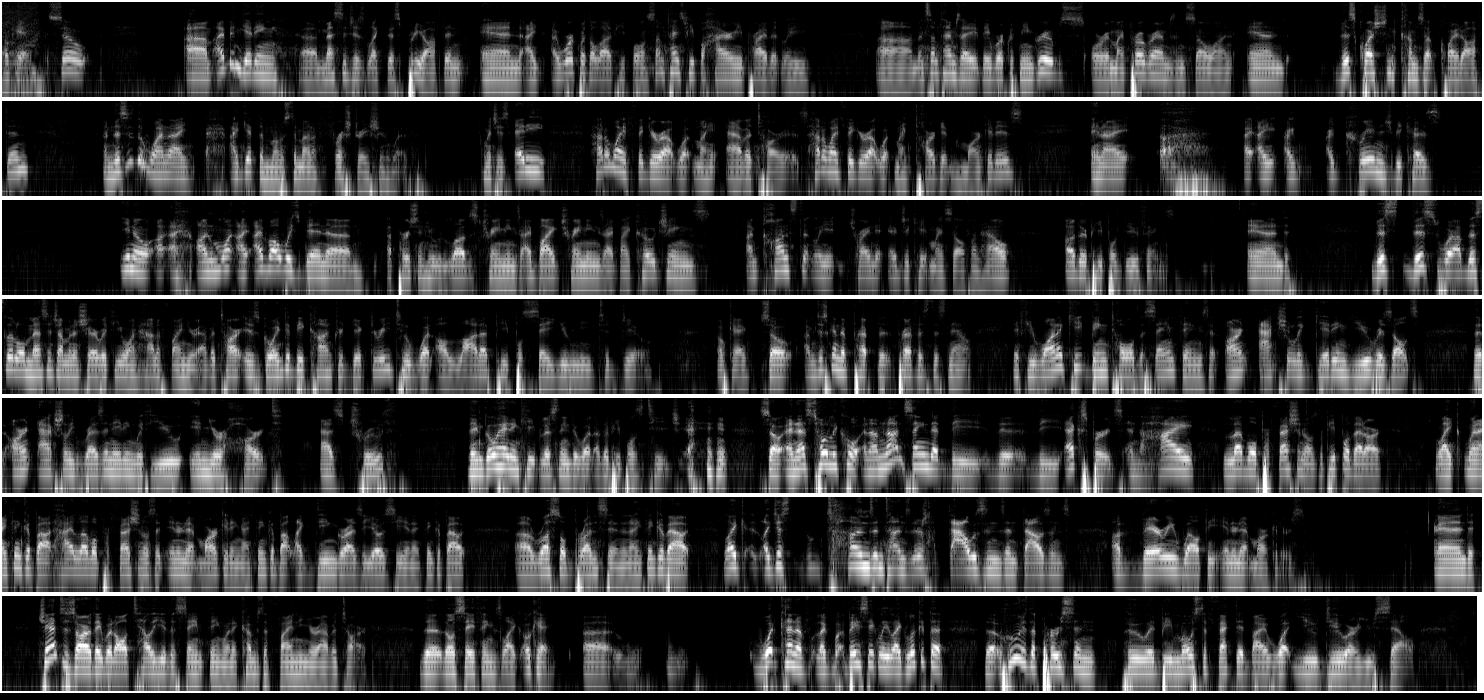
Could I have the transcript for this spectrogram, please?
Okay, so um, I've been getting uh, messages like this pretty often, and I, I work with a lot of people, and sometimes people hire me privately, um, and sometimes I, they work with me in groups or in my programs and so on. And this question comes up quite often, and this is the one I I get the most amount of frustration with, which is Eddie. How do I figure out what my avatar is? How do I figure out what my target market is? And I, uh, I, I, I, I cringe because you know, I, on one, I, have always been a, a, person who loves trainings. I buy trainings, I buy coachings. I'm constantly trying to educate myself on how other people do things. And this this what this little message I'm going to share with you on how to find your avatar is going to be contradictory to what a lot of people say you need to do. Okay, so I'm just going to prep, preface this now. If you want to keep being told the same things that aren't actually getting you results, that aren't actually resonating with you in your heart as truth, then go ahead and keep listening to what other people teach. so, and that's totally cool. And I'm not saying that the the the experts and the high level professionals, the people that are like when I think about high level professionals at internet marketing, I think about like Dean Graziosi and I think about uh, Russell Brunson and I think about like like just tons and tons. There's thousands and thousands of very wealthy internet marketers, and chances are they would all tell you the same thing when it comes to finding your avatar. The, they'll say things like, okay, uh, what kind of like basically like look at the the who is the person who would be most affected by what you do or you sell?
